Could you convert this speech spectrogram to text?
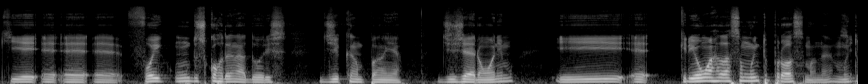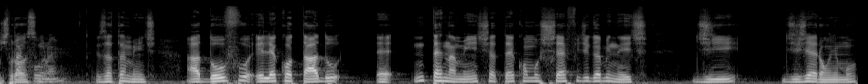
que é, é, é, foi um dos coordenadores de campanha de Jerônimo e criou uma relação muito próxima, né? Muito destacou, próxima. Né? Exatamente. Adolfo ele é cotado internamente até como chefe de gabinete de de Jerônimo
